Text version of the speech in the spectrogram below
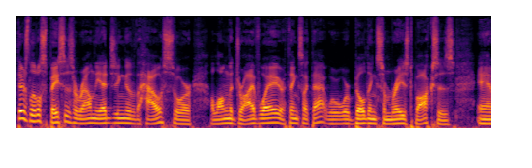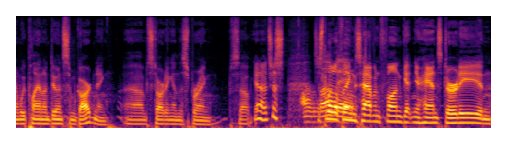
there's little spaces around the edging of the house or along the driveway or things like that where we're building some raised boxes, and we plan on doing some gardening um, starting in the spring. So you know, just just little it. things, having fun, getting your hands dirty, and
